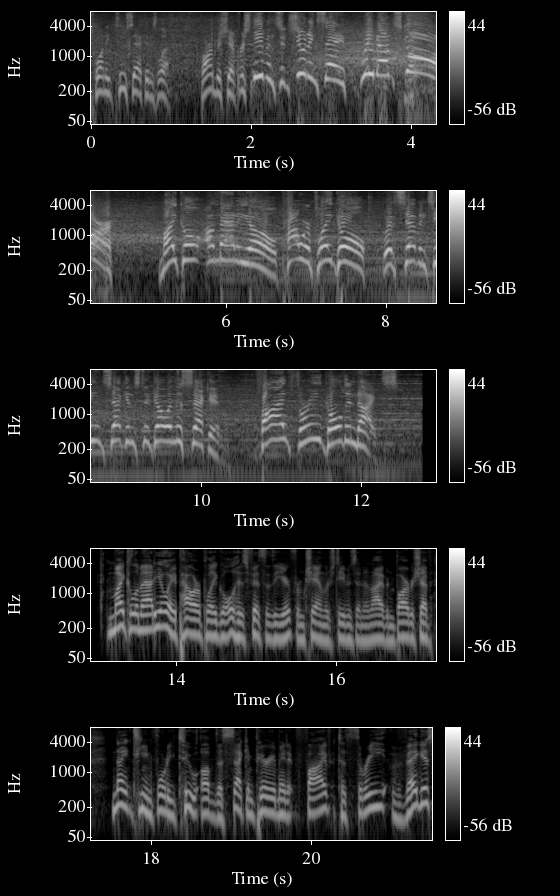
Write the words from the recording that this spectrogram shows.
22 seconds left. Barbashev for Stephenson, shooting save, rebound, score! Michael Amadio, power play goal with 17 seconds to go in the second. 5-3 Golden Knights. Michael Amadio, a power play goal, his fifth of the year from Chandler Stephenson and Ivan Barbashev. 1942 of the second period made it 5 to 3 Vegas.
